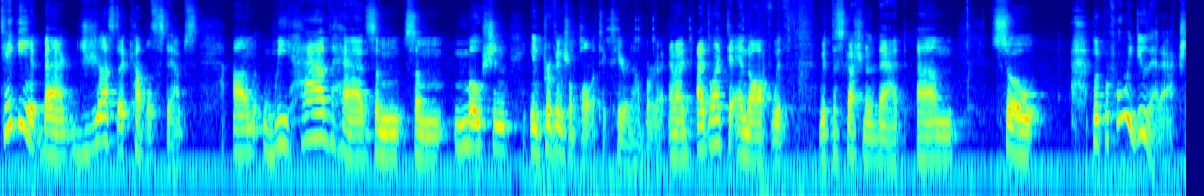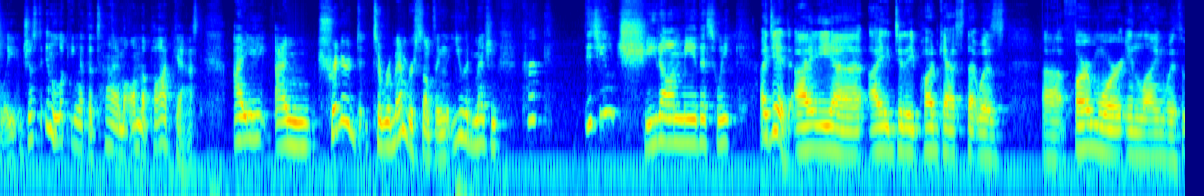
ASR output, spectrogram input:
taking it back just a couple steps, um, we have had some some motion in provincial politics here in Alberta, and I'd, I'd like to end off with with discussion of that. Um, so, but before we do that, actually, just in looking at the time on the podcast, I I'm triggered to remember something that you had mentioned, Kirk. Did you cheat on me this week? I did. I uh, I did a podcast that was uh, far more in line with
